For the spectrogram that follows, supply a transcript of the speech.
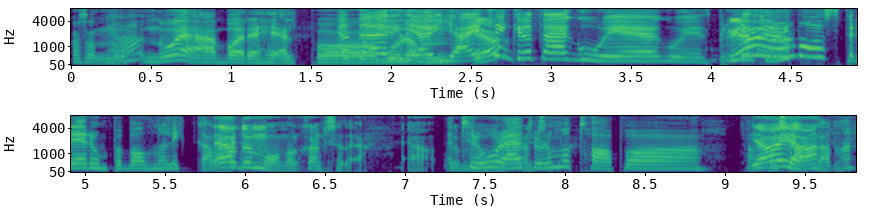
Altså, nå, Ja. nå er jeg bare helt på Ja, er, hvordan jeg jeg ja. tenker at det er gode, gode innspill. Ja, Jeg tror du må spre rumpeballene likevel. ja, du må nok kanskje det. Ja, jeg tror det. Jeg tror du må ta på, ta på ja. kjakene.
